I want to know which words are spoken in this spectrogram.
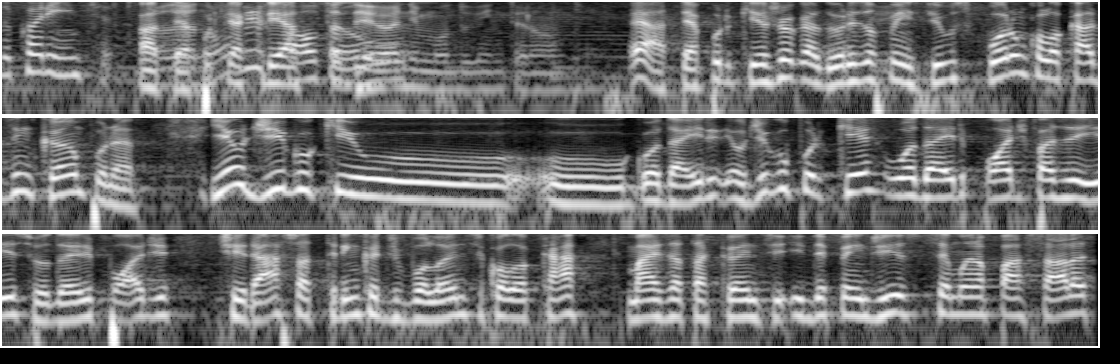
do Corinthians. Até porque a criação- falta de ânimo do Inter ontem. É, até porque os jogadores ofensivos foram colocados em campo, né? E eu digo que o, o Odair, eu digo porque o Odair pode fazer isso. O Odair pode tirar sua trinca de volantes e colocar mais atacantes. E defendi isso semana passada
